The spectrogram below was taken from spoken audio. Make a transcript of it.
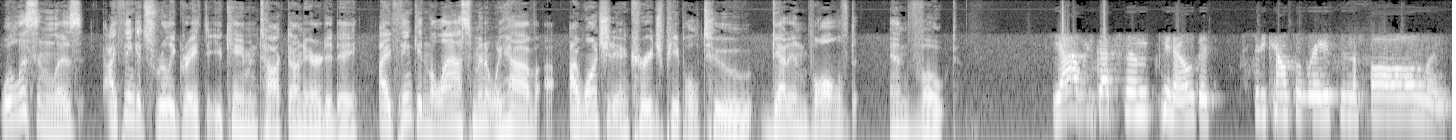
Well, listen, Liz, I think it's really great that you came and talked on air today. I think in the last minute we have, I want you to encourage people to get involved and vote. Yeah, we've got some, you know, the city council race in the fall and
